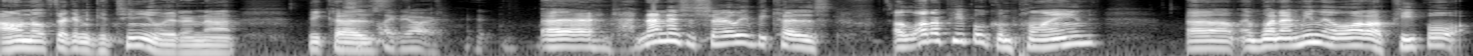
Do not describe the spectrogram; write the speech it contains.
I don't know if they're going to continue it or not because Seems like they are. Uh, not necessarily because a lot of people complain, uh, and when I mean a lot of people,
